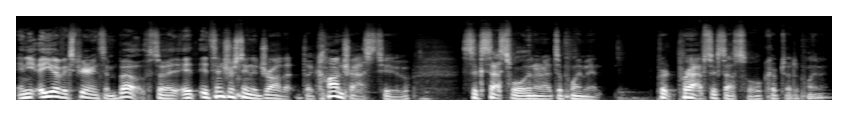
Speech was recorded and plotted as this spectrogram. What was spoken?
And you, you have experience in both. So it, it's interesting to draw the, the contrast to successful internet deployment, per, perhaps successful crypto deployment.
